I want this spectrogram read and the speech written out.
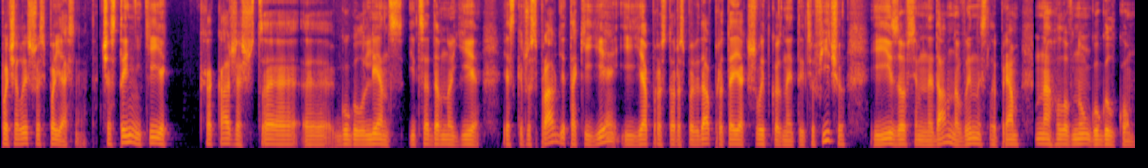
почали щось пояснювати. Частині ті, яка каже, що це е, Google Lens і це давно є. Я скажу, справді так і є. І я просто розповідав про те, як швидко знайти цю фічу, і її зовсім недавно винесли прямо на головну Google.com.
